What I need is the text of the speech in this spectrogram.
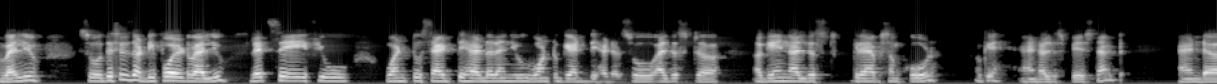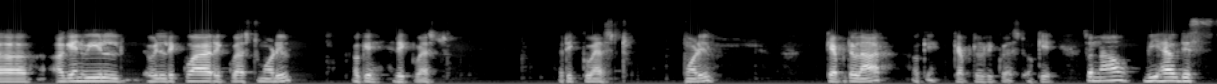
value. So this is the default value. Let's say if you want to set the header and you want to get the header. So I'll just uh, again I'll just grab some code okay and I'll just paste that. And uh, again we'll will require request module okay request request module capital R okay capital request. Okay so now we have this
